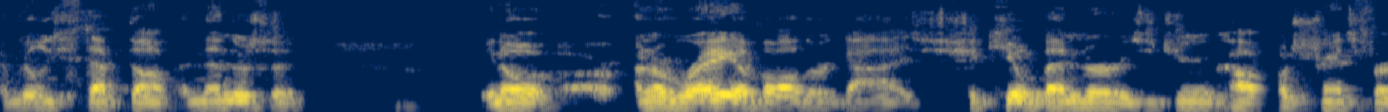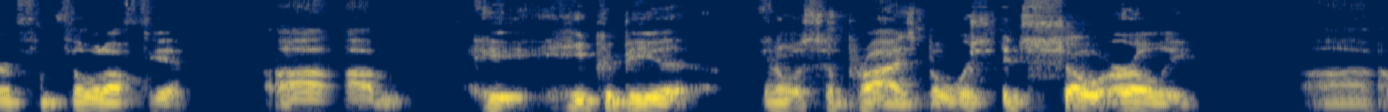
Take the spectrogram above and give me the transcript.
I really stepped up. And then there's a, you know, an array of other guys. Shaquille Bender is a junior college transfer from Philadelphia. Um, he he could be a you know a surprise, but we're it's so early. Uh,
